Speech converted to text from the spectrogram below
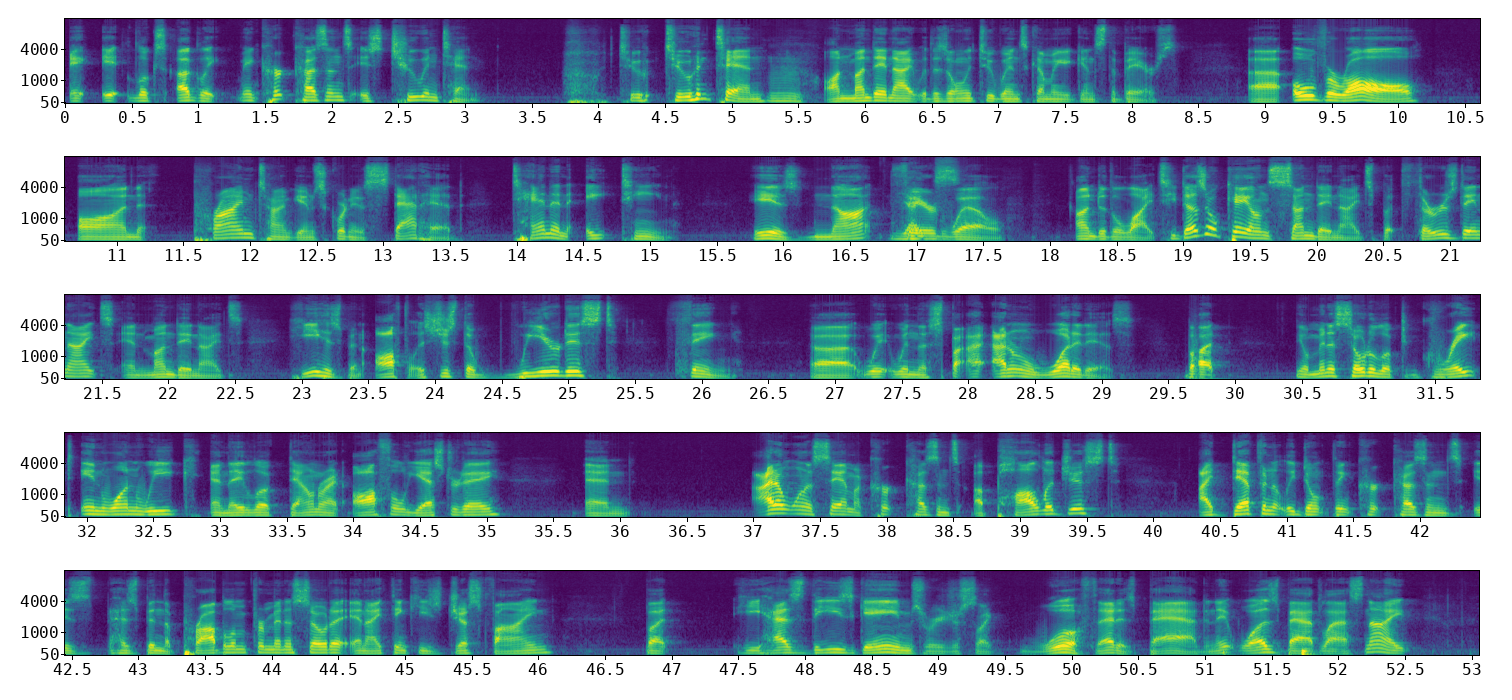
it, it looks ugly. I mean, Kirk Cousins is two and ten two two and ten mm. on Monday night with his only two wins coming against the Bears. Uh, overall, on primetime games, according to StatHead, 10 and 18. He is not fared well under the lights. He does okay on Sunday nights, but Thursday nights and Monday nights, he has been awful. It's just the weirdest thing uh, when the sp- I, I don't know what it is, but you know Minnesota looked great in one week and they looked downright awful yesterday, and I don't want to say I'm a Kirk Cousins apologist. I definitely don't think Kirk Cousins is has been the problem for Minnesota, and I think he's just fine. But he has these games where you're just like, woof, that is bad. And it was bad last night.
